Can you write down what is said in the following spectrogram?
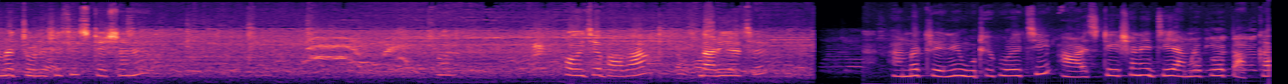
আমরা চলে এসেছি স্টেশনে। ওই যে বাবা দাঁড়িয়ে আছে। আমরা ট্রেনে উঠে পড়েছি, আর স্টেশনে যে আমরা পুরো পাক্কা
